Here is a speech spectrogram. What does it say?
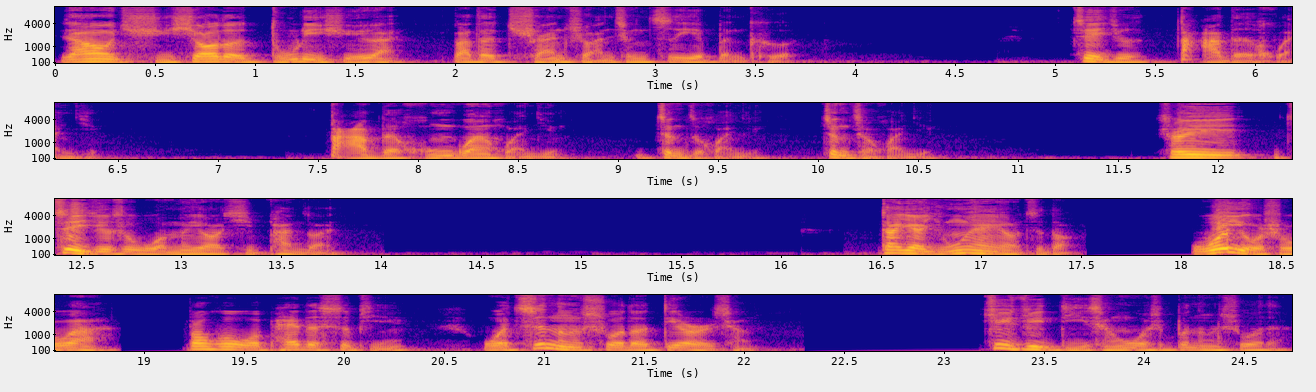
然后取消的独立学院，把它全转成职业本科。这就大的环境，大的宏观环境、政治环境、政策环境。所以这就是我们要去判断。大家永远要知道，我有时候啊，包括我拍的视频，我只能说到第二层，最最底层我是不能说的。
